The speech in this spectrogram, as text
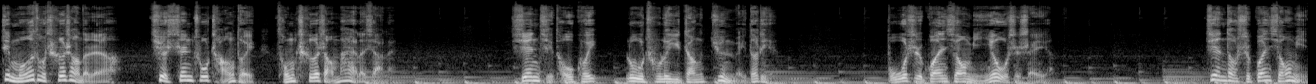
这摩托车上的人啊，却伸出长腿从车上迈了下来，掀起头盔，露出了一张俊美的脸。不是关小敏又是谁呀？见到是关小敏，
